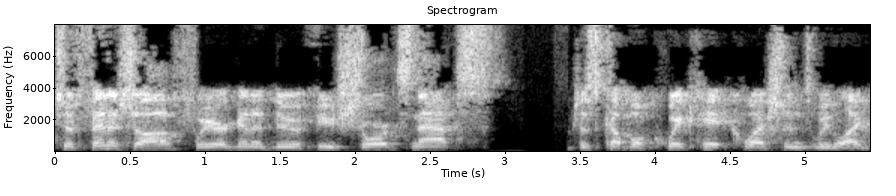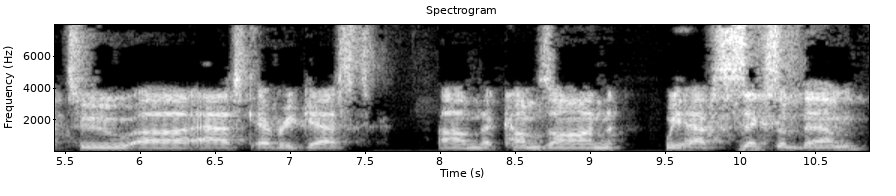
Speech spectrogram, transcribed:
To finish off, we are going to do a few short snaps, just a couple of quick hit questions we like to uh, ask every guest um, that comes on. We have six of them.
